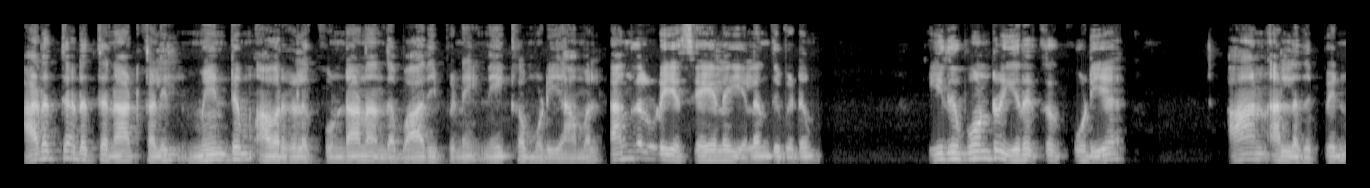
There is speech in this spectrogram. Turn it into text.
அடுத்தடுத்த நாட்களில் மீண்டும் அவர்களுக்கு உண்டான அந்த பாதிப்பினை நீக்க முடியாமல் தங்களுடைய செயலை இழந்துவிடும். இதுபோன்று இருக்கக்கூடிய ஆண் அல்லது பெண்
